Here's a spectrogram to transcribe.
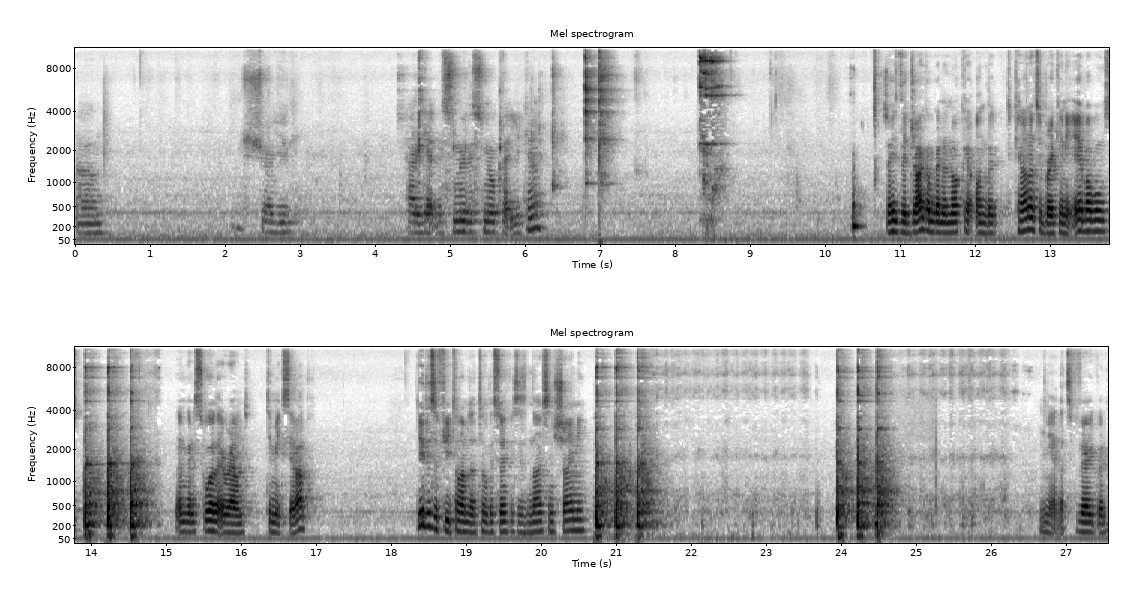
Um, show you how to get the smoothest milk that you can. So here's the jug, I'm going to knock it on the counter to break any air bubbles. I'm going to swirl it around to mix it up. Do this a few times until the surface is nice and shiny. Yeah, that's very good.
